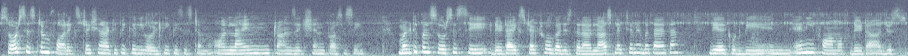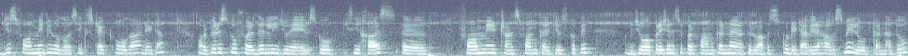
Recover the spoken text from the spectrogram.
source system for extraction are typically O L multiple sources से डेटा एक्सट्रैक्ट होगा, जिस तरह लास्ट लेक्चर में बताया था there could be in any form of data जिस जिस फॉर्म में भी होगा उससे एक्सट्रैक्ट होगा डेटा और फिर उसको फर्दरली जो है, उसको किसी ख़ास फॉर्म में ट्रांसफॉर्म करके उसको फिर जो ऑपरेशन पर परफॉर्म करना है, और फिर वापस उसको डेटा वेयर हाउस में लोड करना। तो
